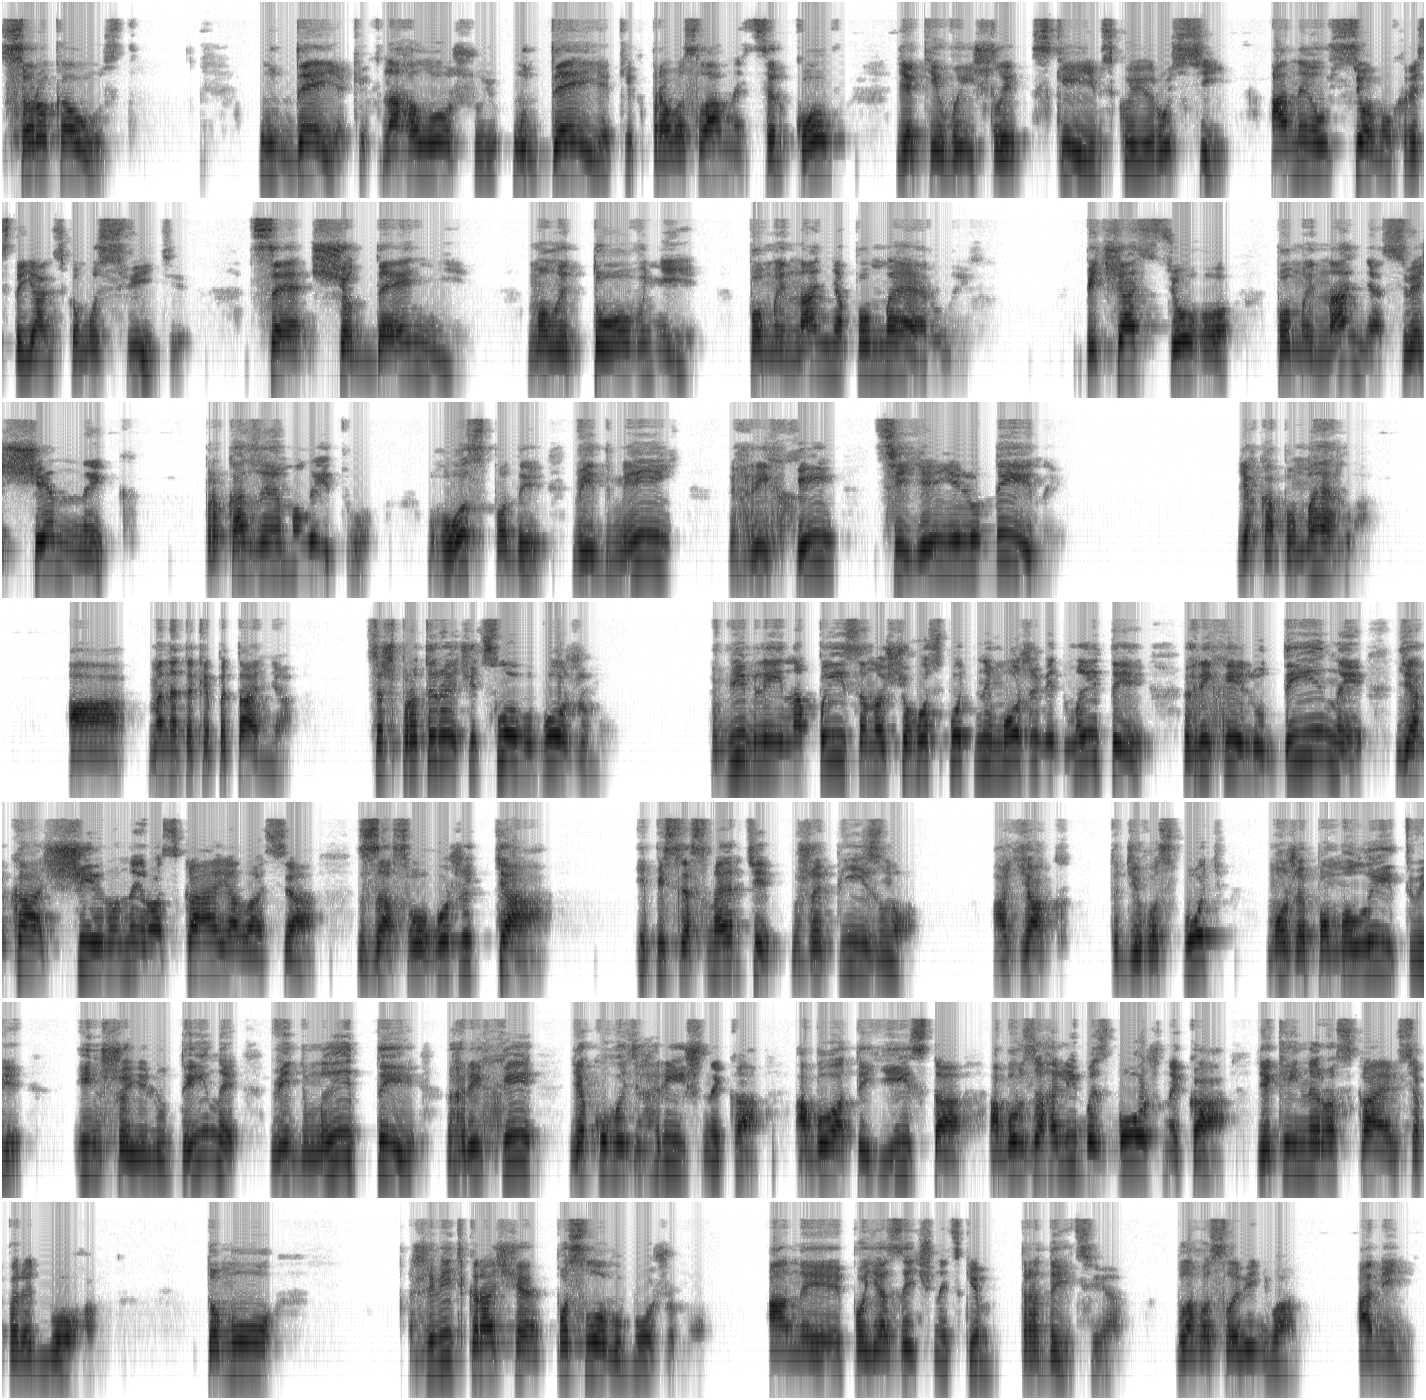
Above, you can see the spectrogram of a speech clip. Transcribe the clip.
Сорока уст. У деяких, наголошую, у деяких православних церков, які вийшли з Київської Русі, а не у всьому християнському світі, це щоденні молитовні поминання померлих. Під час цього поминання священник проказує молитву. Господи, відмій гріхи цієї людини, яка померла. А мене таке питання: це ж протиречить Слову Божому. В Біблії написано, що Господь не може відмити гріхи людини, яка щиро не розкаялася за свого життя. І після смерті вже пізно. А як тоді Господь може по молитві іншої людини відмити гріхи якогось грішника, або атеїста, або взагалі безбожника, який не розкаявся перед Богом? Тому живіть краще по Слову Божому, а не по язичницьким традиціям. Благословінь вам. Амінь.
